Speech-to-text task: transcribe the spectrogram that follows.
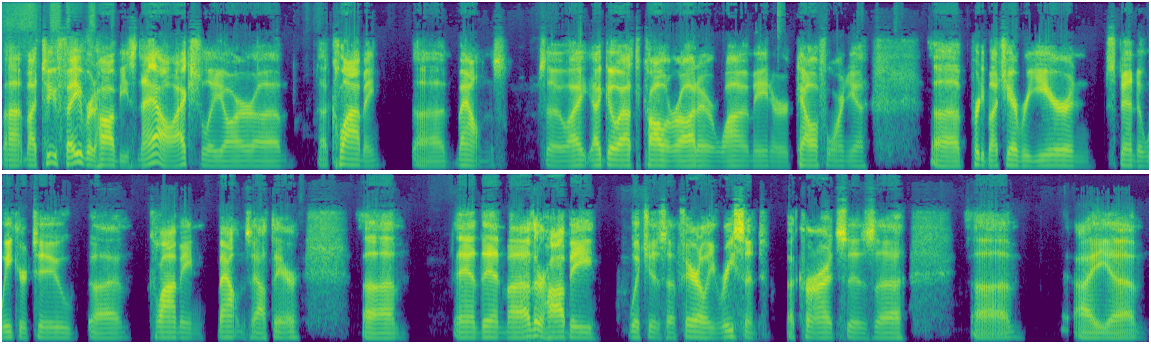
my, my two favorite hobbies now actually are uh, uh, climbing uh, mountains. So I, I, go out to Colorado or Wyoming or California uh, pretty much every year and spend a week or two uh, climbing mountains out there. Um, and then my other hobby, which is a fairly recent occurrence, is uh, um, I um,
